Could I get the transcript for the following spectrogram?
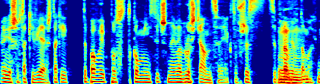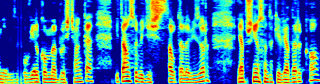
jeszcze w takiej, wiesz, takiej typowej postkomunistycznej meblościance, jak to wszyscy prawie mm -hmm. w mhm. domach mieli, taką wielką meblościankę i tam sobie gdzieś stał telewizor. Ja przyniosłem takie wiaderko,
